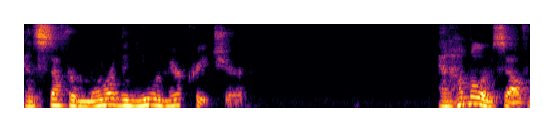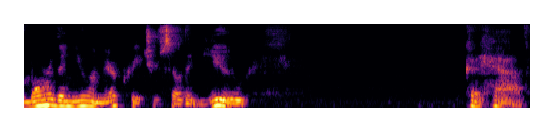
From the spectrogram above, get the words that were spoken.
and suffer more than you, a mere creature, and humble himself more than you, a mere creature, so that you could have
